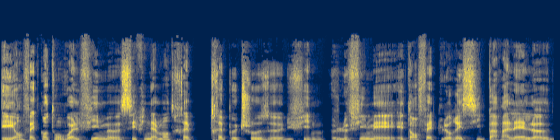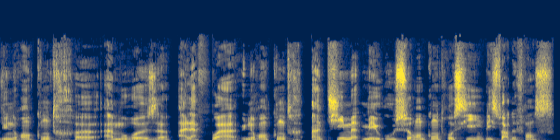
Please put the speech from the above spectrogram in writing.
et en fait quand on voit le film, c'est finalement très très peu de choses euh, du film. Le film est, en fait le récit parallèle euh, d'une rencontre euh, amoureuse, à la fois une rencontre intime, mais où se rencontre aussi l'histoire de France.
